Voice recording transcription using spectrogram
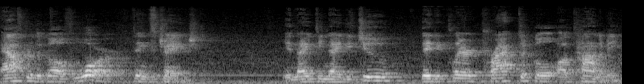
after the Gulf War, things changed. In 1992, they declared practical autonomy,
